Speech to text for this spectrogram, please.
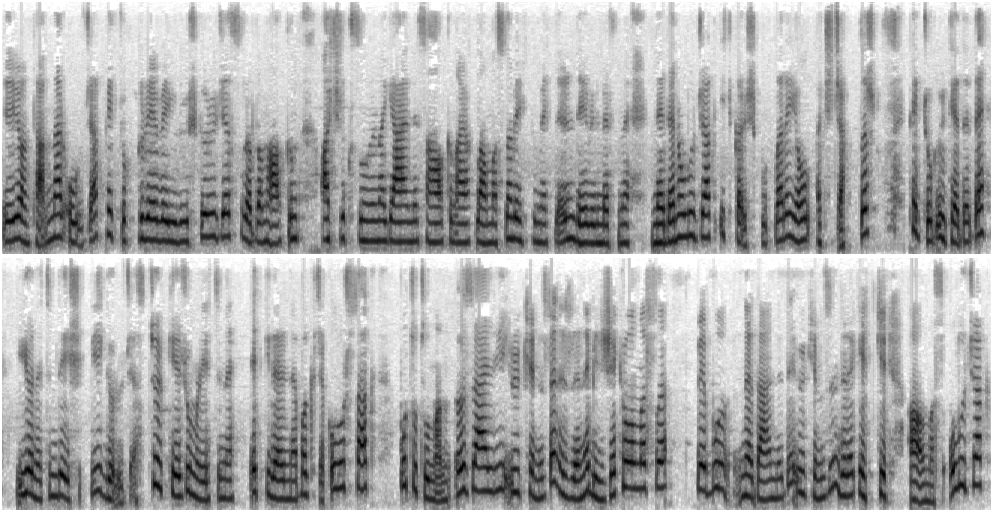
yöntemler olacak. Pek çok grev ve yürüyüş göreceğiz. Sıradan halkın açlık sınırına gelmesi, halkın ayaklanmasına ve hükümetlerin devrilmesine neden olacak. İç karışıklıklara yol açacaktır. Pek çok ülkede de yönetim değişikliği göreceğiz. Türkiye Cumhuriyeti'ne etkilerine bakacak olursak bu tutulmanın özelliği ülkemizden izlenebilecek olması ve bu nedenle de ülkemizin direkt etki alması olacak.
